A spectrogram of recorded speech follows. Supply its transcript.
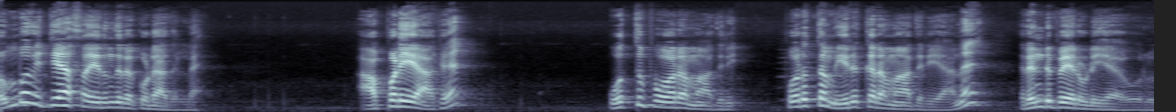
ரொம்ப வித்தியாசம் இருந்துடக்கூடாதுல்ல. அப்படியாக ஒத்து போகிற மாதிரி பொருத்தம் இருக்கிற மாதிரியான ரெண்டு பேருடைய ஒரு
